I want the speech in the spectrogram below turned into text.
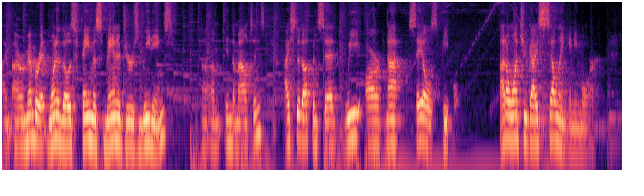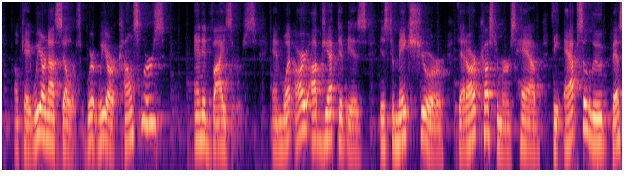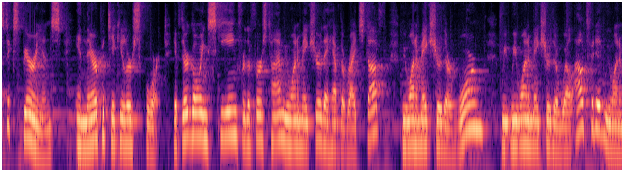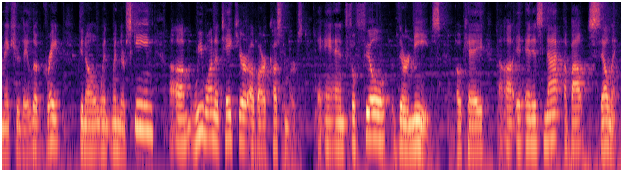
I, I remember at one of those famous managers' meetings um, in the mountains, I stood up and said, We are not salespeople. I don't want you guys selling anymore. Okay, we are not sellers. We're, we are counselors and advisors. And what our objective is, is to make sure that our customers have the absolute best experience in their particular sport. If they're going skiing for the first time, we want to make sure they have the right stuff. We want to make sure they're warm. We, we want to make sure they're well outfitted. We want to make sure they look great, you know, when, when they're skiing. Um, we want to take care of our customers and fulfill their needs okay? Uh, and it's not about selling.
